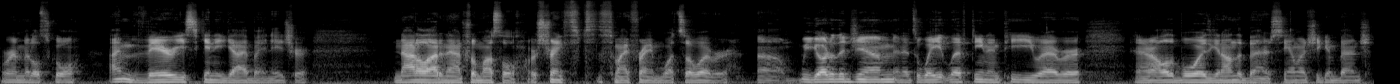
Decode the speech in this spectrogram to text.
We're in middle school. I'm very skinny guy by nature. Not a lot of natural muscle or strength to my frame whatsoever. Um, we go to the gym and it's weightlifting and PE whatever, and all the boys get on the bench, see how much you can bench.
